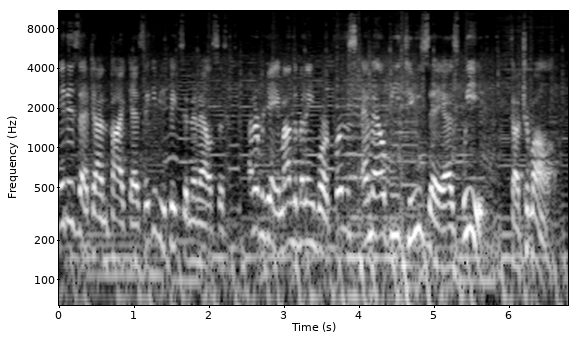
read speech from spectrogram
it is that time of the podcast. They give you picks and analysis on every game on the betting board for this MLB Tuesday as we touch them all.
